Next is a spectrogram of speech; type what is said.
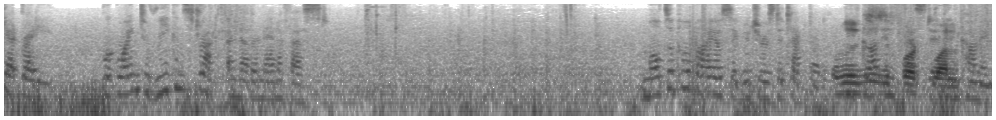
Get ready. We're going to reconstruct another manifest. Multiple biosignatures detected. Well, We've got the fourth infested one. incoming.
